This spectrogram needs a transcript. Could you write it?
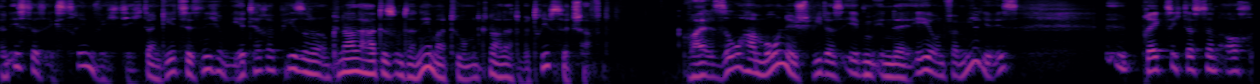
dann ist das extrem wichtig. Dann geht es jetzt nicht um Ehetherapie, sondern um knallhartes Unternehmertum und knallharte Betriebswirtschaft. Weil so harmonisch, wie das eben in der Ehe und Familie ist, prägt sich das dann auch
